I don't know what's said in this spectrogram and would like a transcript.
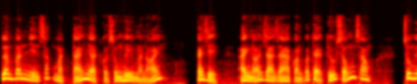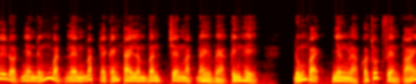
Lâm vân nhìn sắc mặt tái nhợt của sung hy mà nói, cái gì? Anh nói ra ra còn có thể cứu sống sao? Sung hy đột nhiên đứng bật lên, bắt lấy cánh tay lâm vân trên mặt đầy vẻ kinh hỉ đúng vậy, nhưng là có chút phiền toái.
